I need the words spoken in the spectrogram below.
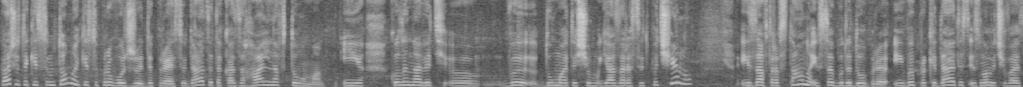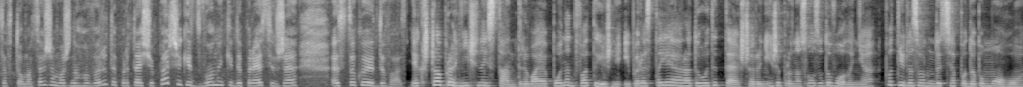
перші такі симптоми, які супроводжують депресію, да, це така загальна втома. І коли навіть е, ви думаєте, що я зараз відпочину. І завтра встану, і все буде добре. І ви прокидаєтесь, і знову відчувається втома. Це вже можна говорити про те, що перші якісь дзвоники депресії вже е, стукають до вас. Якщо пригнічений стан триває понад два тижні і перестає радувати те, що раніше приносило задоволення, потрібно звернутися по допомогу.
